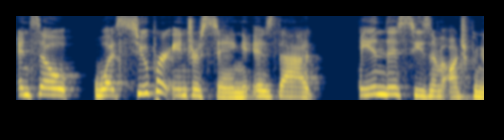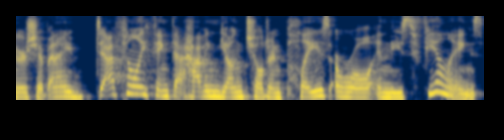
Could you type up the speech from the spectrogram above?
And so, what's super interesting is that in this season of entrepreneurship, and I definitely think that having young children plays a role in these feelings,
